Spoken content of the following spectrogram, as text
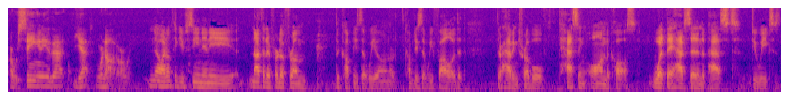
Are we seeing any of that yet? We're not, are we? No, I don't think you've seen any. Not that I've heard of from the companies that we own or companies that we follow that they're having trouble passing on the costs. What they have said in the past few weeks is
